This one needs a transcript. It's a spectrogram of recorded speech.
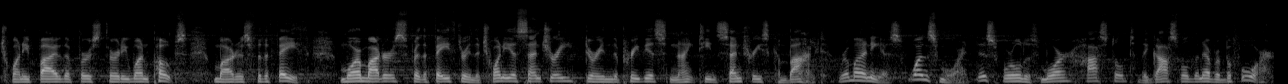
25 of the first 31 popes, martyrs for the faith. More martyrs for the faith during the 20th century, during the previous 19 centuries combined, reminding us once more this world is more hostile to the gospel than ever before.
